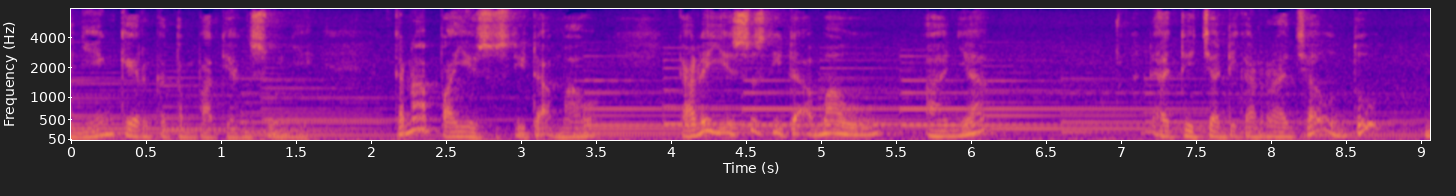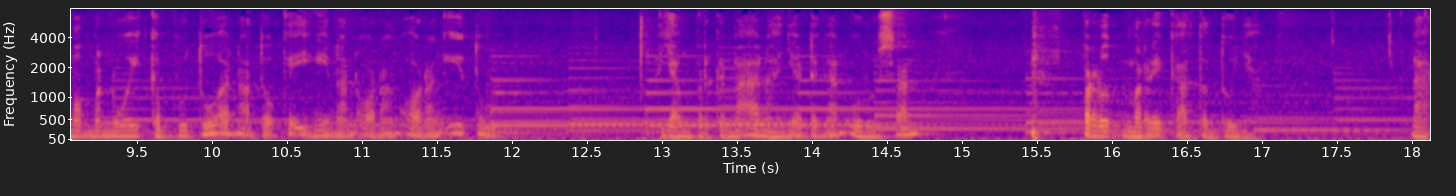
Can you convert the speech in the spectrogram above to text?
menyingkir ke tempat yang sunyi. Kenapa Yesus tidak mau? Karena Yesus tidak mau hanya dijadikan raja untuk memenuhi kebutuhan atau keinginan orang-orang itu yang berkenaan hanya dengan urusan perut mereka tentunya. Nah,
